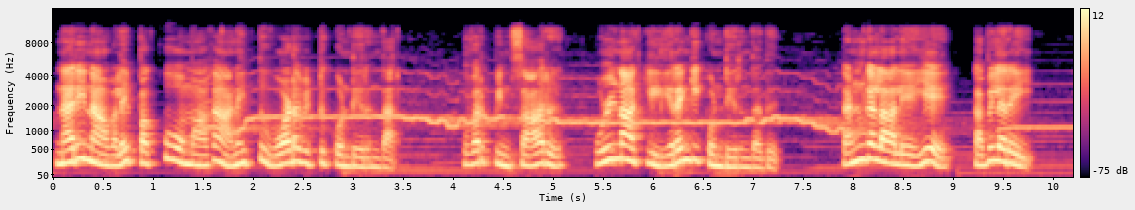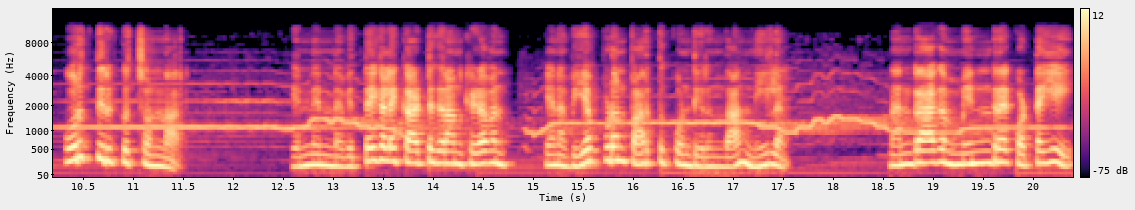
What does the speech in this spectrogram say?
நரி நாவலை பக்குவமாக அணைத்து ஓடவிட்டு கொண்டிருந்தார். குவர்ப்பின் சாறு உள்நாக்கில் இறங்கிக் கொண்டிருந்தது. கண்களாலேயே கபிலரை பொறுத்திருக்கச் சொன்னார். என்னென்ன வித்தைகளை காட்டுகிறான் கிழவன்? என வியப்புடன் பார்த்து கொண்டிருந்தான் நீலன். நன்றாக மென்ற கொட்டையை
